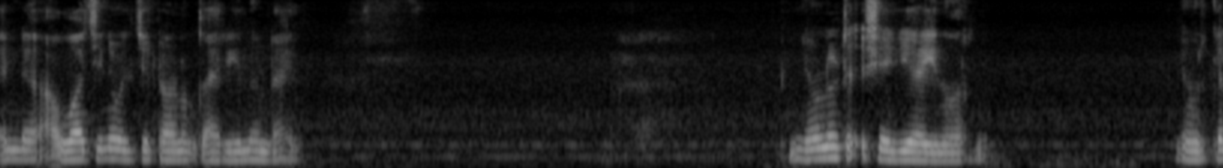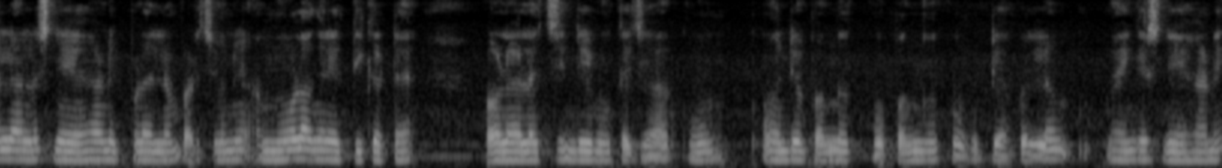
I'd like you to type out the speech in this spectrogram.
എന്റെ അവ്വാച്ചിനെ വിളിച്ചിട്ടാണ് കരയുന്നുണ്ടായത്. പിന്നെ അവൾ ശരിയായി എന്ന് പറഞ്ഞു. പിന്നെ അവർക്കെല്ലാം നല്ല സ്നേഹമാണ് ഇപ്പോഴെല്ലാം പഠിച്ചവന് അങ്ങോളം അങ്ങനെ എത്തിക്കട്ടെ. ഓളളച്ചിന്റെയും മുത്തച്ഛാക്കും ഓന്റെ പങ്ങക്കും പങ്ങക്കും കുട്ടിയാക്കും എല്ലാം ഭയങ്കര സ്നേഹമാണ്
